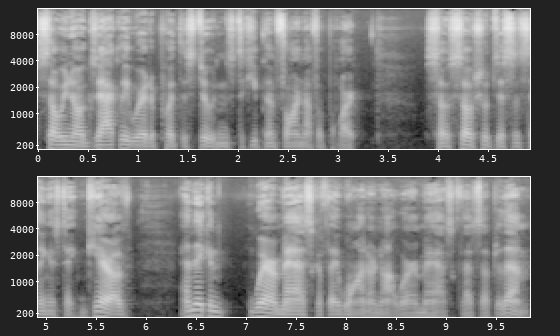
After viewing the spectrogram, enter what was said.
so we know exactly where to put the students to keep them far enough apart. So social distancing is taken care of, and they can wear a mask if they want or not wear a mask. That's up to them.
